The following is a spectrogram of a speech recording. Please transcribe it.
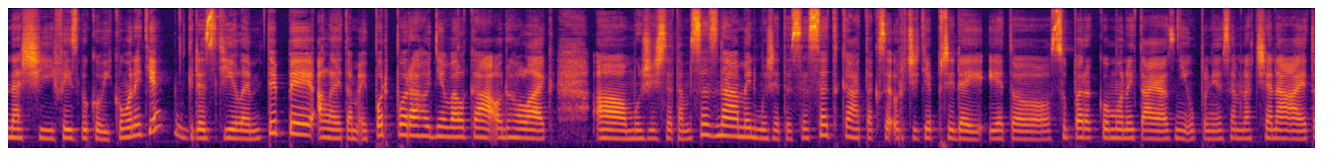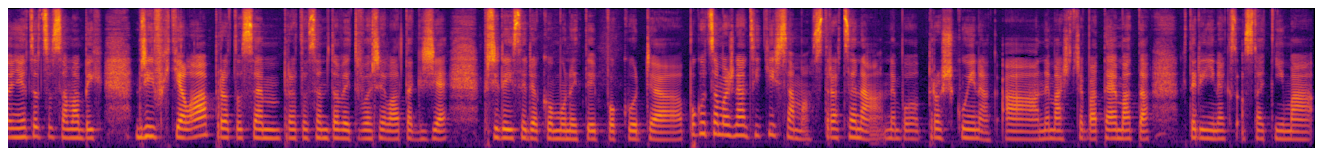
naší facebookové komunitě, kde sdílím tipy, ale je tam i podpora hodně velká od holek. A můžeš se tam seznámit, můžete se setkat, tak se určitě přidej. Je to super komunita, já z ní úplně jsem nadšená a je to něco, co sama bych dřív chtěla, proto jsem, proto jsem to vytvořila, takže přidej se do komunity, pokud, pokud se možná cítíš sama, ztracená nebo trošku jinak a nemáš třeba témata, který jinak s ostatníma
